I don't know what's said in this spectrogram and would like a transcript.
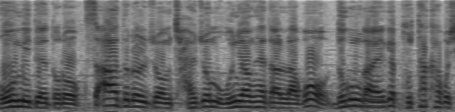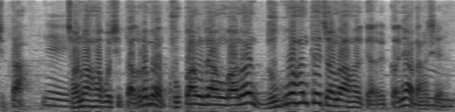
도움이 되도록 사드를 좀 잘 좀 운영해 달라고 누군가에게 부탁하고 싶다. 네. 전화하고 싶다. 그러면 국방장관은 누구한테 전화할 거냐 당신?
